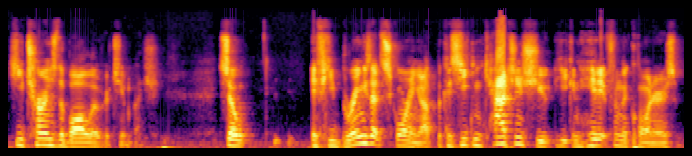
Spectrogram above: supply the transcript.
He turns the ball over too much. So, if he brings that scoring up, because he can catch and shoot, he can hit it from the corners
